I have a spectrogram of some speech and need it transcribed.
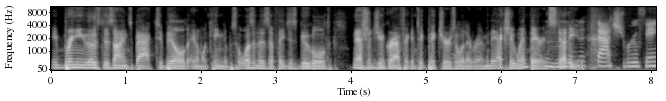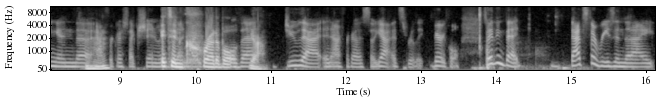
and bringing those designs back to build Animal Kingdom. So it wasn't as if they just Googled National Geographic and took pictures or whatever. I mean, they actually went there and Mhm. studied. the thatched roofing in the Mhm. Africa section. was It's incredible. That Yeah. do that in Africa. So yeah, it's really very cool. So I think that that's the reason that I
